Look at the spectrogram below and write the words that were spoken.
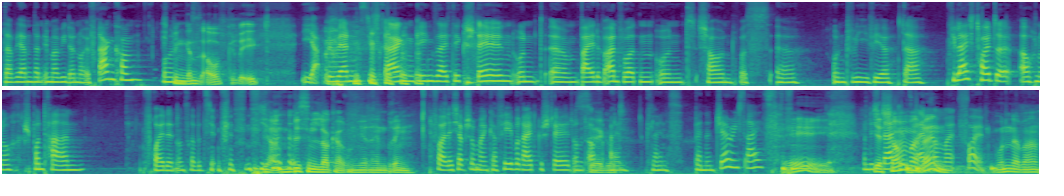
da werden dann immer wieder neue Fragen kommen. Ich bin ganz aufgeregt. Ja, wir werden uns die Fragen gegenseitig stellen und ähm, beide beantworten und schauen, was äh, und wie wir da vielleicht heute auch noch spontan Freude in unserer Beziehung finden. Ja, ein bisschen Lockerung hier reinbringen. Voll, ich habe schon meinen Kaffee bereitgestellt und Sehr auch gut. ein kleines Ben Jerry's Eis. Hey. und ich ja, starte jetzt mal einfach rein. mal voll. Wunderbar.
